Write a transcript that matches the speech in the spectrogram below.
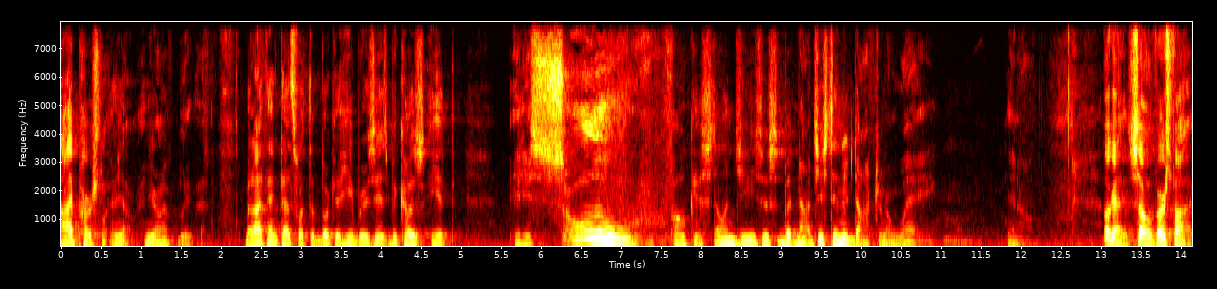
I personally, you know, you don't have to believe that, but I think that's what the book of Hebrews is because it it is so focused on Jesus, but not just in a doctrinal way. You know. Okay, so verse 5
